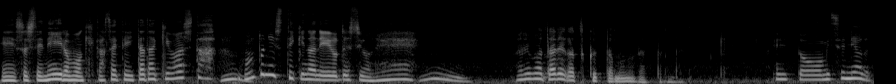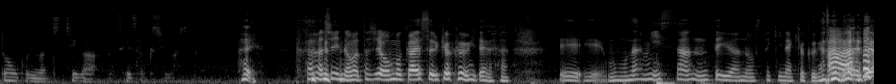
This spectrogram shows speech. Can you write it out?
えーそして音色も聞かせていただきました、うん。本当に素敵な音色ですよね。うん、あれは誰が作ったものだったんだっけ？えっ、とお店にあるトンコリは父が制作しました。はい、楽しいの。私をお迎えする曲みたいなえーえーモナミさんっていうあの素敵な曲が流れて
